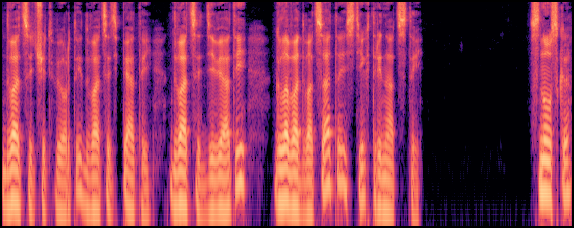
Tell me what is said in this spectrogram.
24, 25, 29, глава 20, стих 13. Сноска.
